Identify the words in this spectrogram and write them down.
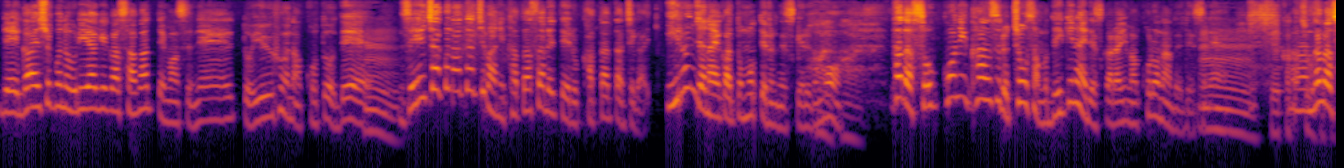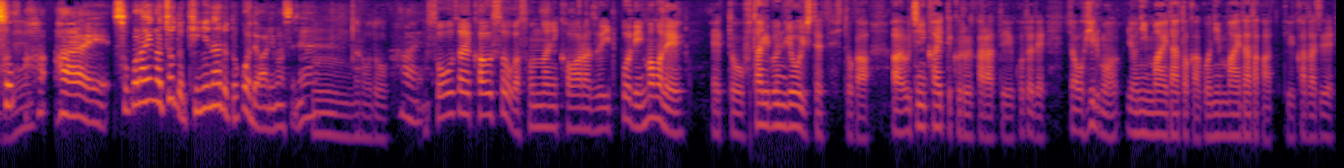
で、外食の売り上げが下がってますね、というふうなことで、うん脆弱な立場に立たされている方たちがいるんじゃないかと思ってるんですけれども、はいはいただそこに関する調査もできないですから、今コロナでですね。だからそ、ははい、そこら辺がちょっと気になるところではありますね。うん、なるほど。はい惣菜買う層がそんなに変わらず、一方で今まで、えっと、2人分料理してた人が、あ、うちに帰ってくるからっていうことで、じゃあお昼も4人前だとか5人前だとかっていう形で、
